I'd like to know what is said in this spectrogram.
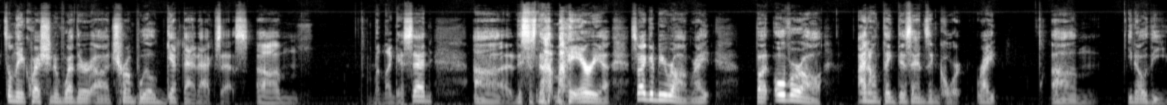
It's only a question of whether uh, Trump will get that access. Um, but like I said, uh, this is not my area, so I could be wrong. Right? But overall, I don't think this ends in court. Right? Um, you know the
